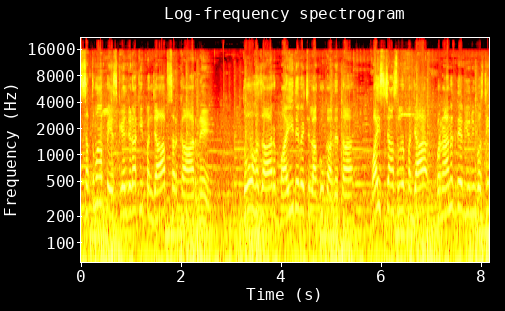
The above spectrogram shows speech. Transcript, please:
ਸੱਤਵਾਂ ਪੇ ਸਕੇਲ ਜਿਹੜਾ ਕਿ ਪੰਜਾਬ ਸਰਕਾਰ ਨੇ 2022 ਦੇ ਵਿੱਚ ਲਾਗੂ ਕਰ ਦਿੱਤਾ। Vice chancellor Punjab, Guru Nanak Dev university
